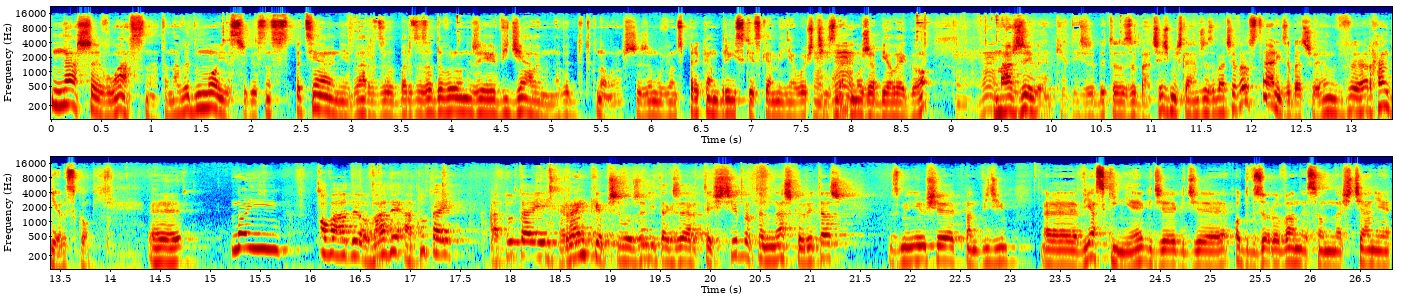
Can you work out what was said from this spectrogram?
nasze własne, to nawet moje, z czego jestem specjalnie bardzo, bardzo zadowolony, że je widziałem, nawet dotknąłem, szczerze mówiąc, prekambryjskie skamieniałości z Morza Białego. Marzyłem kiedyś, żeby to zobaczyć. Myślałem, że zobaczę w Australii, zobaczyłem w Archangelsku. No i owady, owady, a tutaj, a tutaj rękę przyłożyli także artyści, bo ten nasz korytarz zmienił się, jak pan widzi, e, w jaskinię, gdzie, gdzie odwzorowane są na ścianie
